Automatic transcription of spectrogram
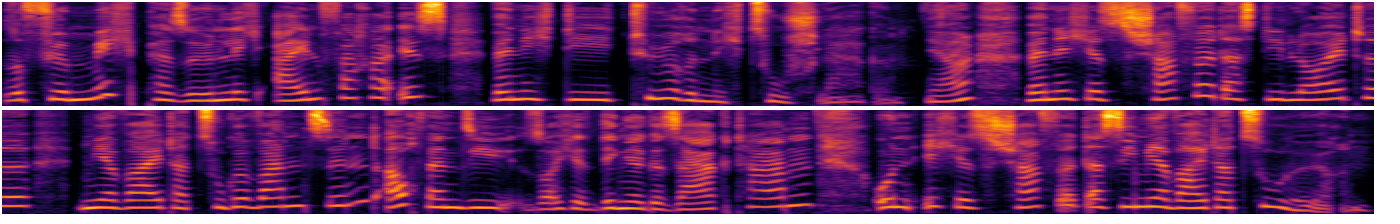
so für mich persönlich einfacher ist, wenn ich die Türen nicht zuschlage. Ja, wenn ich es schaffe, dass die Leute mir weiter zugewandt sind, auch wenn sie solche Dinge gesagt haben, und ich es schaffe, dass sie mir weiter zuhören.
